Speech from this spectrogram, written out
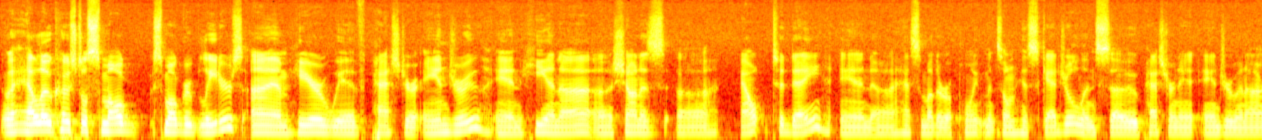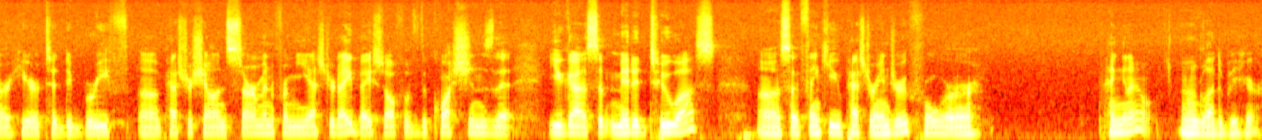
Well, hello, Coastal Small Small Group leaders. I am here with Pastor Andrew, and he and I, uh, Sean is uh, out today and uh, has some other appointments on his schedule, and so Pastor and Andrew and I are here to debrief uh, Pastor Sean's sermon from yesterday, based off of the questions that you guys submitted to us. Uh, so, thank you, Pastor Andrew, for hanging out. I'm glad to be here.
